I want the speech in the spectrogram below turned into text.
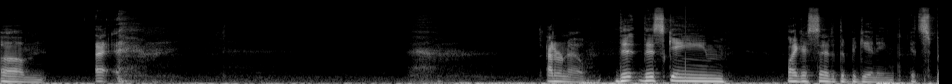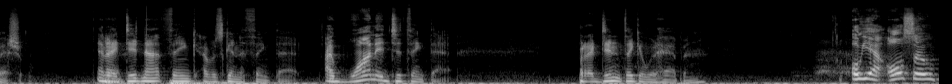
Um, I, I don't know. Th- this game, like I said at the beginning, it's special, and I did not think I was going to think that. I wanted to think that, but I didn't think it would happen. Oh yeah. Also,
